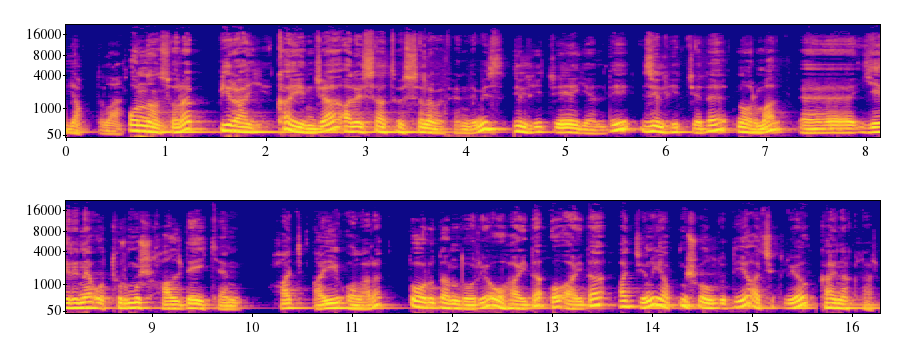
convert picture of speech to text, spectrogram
yaptılar. Ondan sonra bir ay kayınca Aleyhisselatü Vesselam Efendimiz Zilhicce'ye geldi. Zilhicce'de normal e, yerine oturmuş haldeyken hac ayı olarak doğrudan doğruya o ayda o ayda haccını yapmış oldu diye açıklıyor kaynaklar.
